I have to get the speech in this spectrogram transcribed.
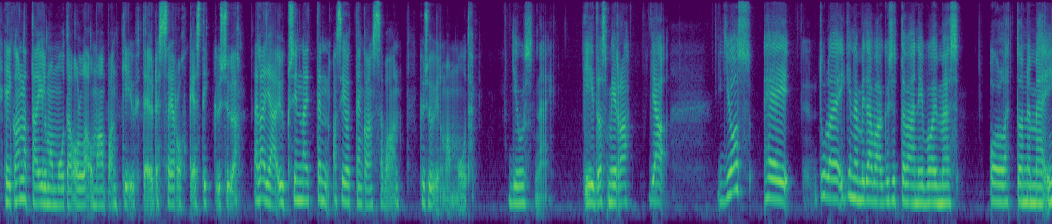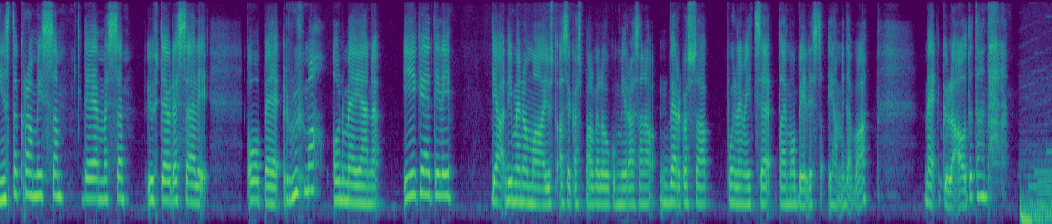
Hei, kannattaa ilman muuta olla omaan pankkiin yhteydessä ja rohkeasti kysyä. Älä jää yksin näiden asioiden kanssa, vaan kysy ilman muuta. Just näin. Kiitos Mira. Ja jos hei, tulee ikinä mitä vaan kysyttävää, niin voi myös olla tuonne meidän Instagramissa, DMssä yhteydessä, eli OP-ryhmä on meidän IG-tili ja nimenomaan just asiakaspalvelu, kun Mira sanoi, verkossa, puhelimitse tai mobiilissa, ihan mitä vaan. me kyllä autetaan täällä.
